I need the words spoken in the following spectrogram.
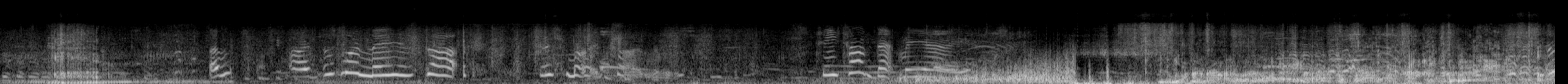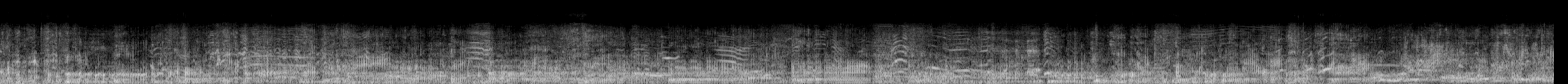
um, I just my name stuck? This my diamond. He can't let me out.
